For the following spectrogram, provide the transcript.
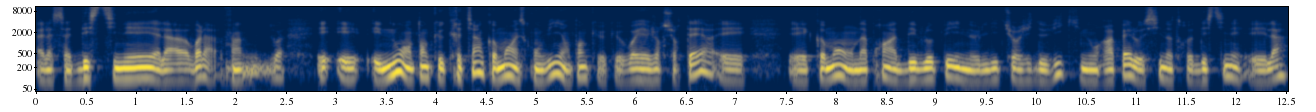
elle a sa destinée, elle a voilà. Enfin, voilà. Et, et- et nous, en tant que chrétiens, comment est-ce qu'on vit en tant que, que voyageurs sur Terre et, et comment on apprend à développer une liturgie de vie qui nous rappelle aussi notre destinée? Et là,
